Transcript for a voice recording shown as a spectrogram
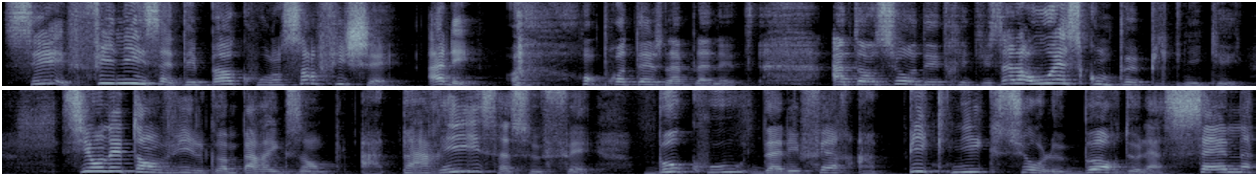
c'est fini cette époque où on s'en fichait. Allez, on protège la planète. Attention aux détritus. Alors où est-ce qu'on peut pique-niquer? Si on est en ville, comme par exemple à Paris, ça se fait beaucoup d'aller faire un pique-nique sur le bord de la Seine,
